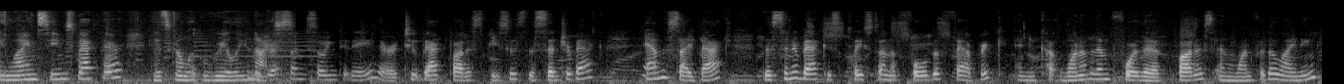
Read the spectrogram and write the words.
A-line seams back there, and it's going to look really in nice. The dress I'm sewing today, there are two back bodice pieces, the center back and the side back. The center back is placed on a fold of fabric, and you cut one of them for the bodice and one for the lining.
